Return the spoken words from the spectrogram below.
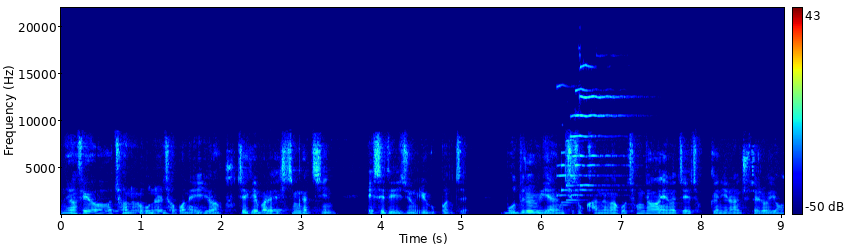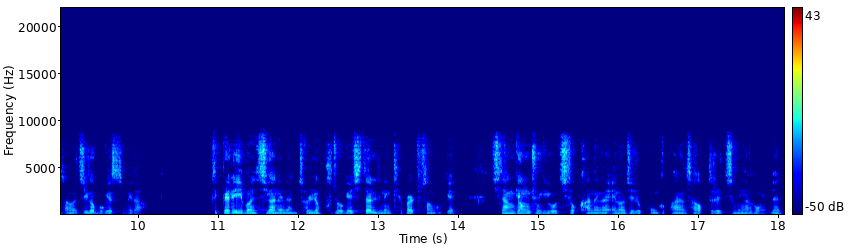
안녕하세요. 저는 오늘 저번에 이어 국제 개발의 핵심 가치인 SDG 중 일곱 번째, 모두를 위한 지속 가능하고 청정한 에너지의 접근이라는 주제로 영상을 찍어 보겠습니다. 특별히 이번 시간에는 전력 부족에 시달리는 개발도상국에 친환경적이고 지속 가능한 에너지를 공급하는 사업들을 진행하고 있는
